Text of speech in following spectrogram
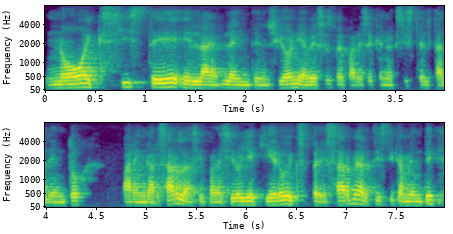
No existe la, la intención y a veces me parece que no existe el talento para engarzarlas y para decir, oye, quiero expresarme artísticamente,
